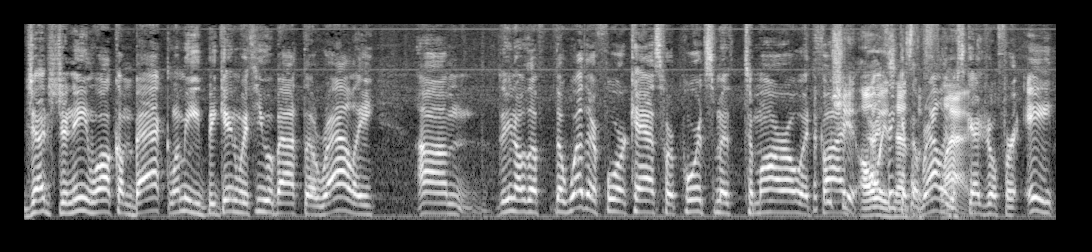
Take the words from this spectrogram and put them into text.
Judge Jeanine, welcome back. Let me begin with you about the rally. Um, you know, the, the weather forecast for Portsmouth tomorrow at How 5. She always I think has the, the rally flag. is scheduled for 8.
